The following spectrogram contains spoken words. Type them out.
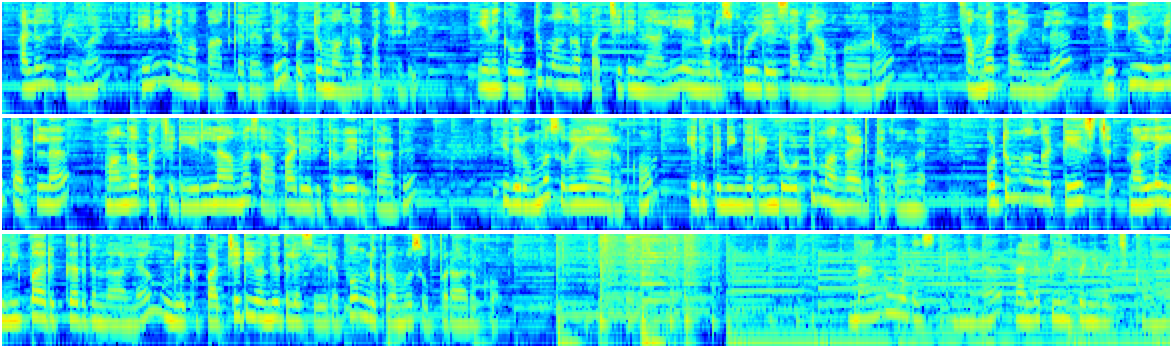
ஹலோ எவ்ரிவான் இன்னைக்கு நம்ம பார்க்குறது ஒட்டு மாங்காய் பச்சடி. எனக்கு ஒட்டு மாங்காய் பச்சடினாலே என்னோடய ஸ்கூல் டேஸாக ஞாபகம் வரும். சம்மர் டைமில் எப்பயுமே தட்டில் மாங்காய் பச்சடி இல்லாமல் சாப்பாடு இருக்கவே இருக்காது. இது ரொம்ப சுவையாக இருக்கும். இதுக்கு நீங்கள் ரெண்டு ஒட்டு மாங்காய் எடுத்துக்கோங்க. ஒட்டு மாங்காய் டேஸ்ட் நல்ல இனிப்பாக இருக்கிறதுனால உங்களுக்கு பச்சடி வந்து இதில் செய்கிறப்போ உங்களுக்கு ரொம்ப சூப்பராக இருக்கும். மேங்கோவோட ஸ்கின்னை நல்லா பீல் பண்ணி வச்சுக்கோங்க.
